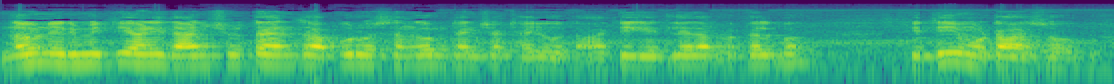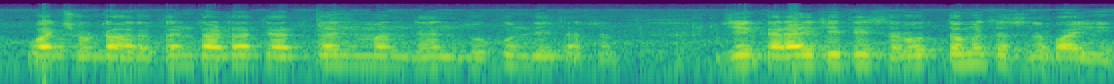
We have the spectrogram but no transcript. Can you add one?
नवनिर्मिती आणि दानशूरता यांचा अपूर्व संगम त्यांच्या ठाई होता. हाती घेतलेला प्रकल्प कितीही मोठा असो वा छोटा रतन टाटा त्यात तन मन धन झोकून देत असत. जे करायचे ते सर्वोत्तमच असलं पाहिजे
